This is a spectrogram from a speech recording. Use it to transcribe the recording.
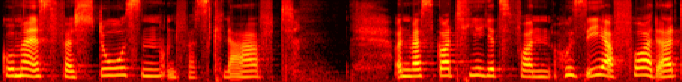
Gomer ist verstoßen und versklavt. Und was Gott hier jetzt von Hosea fordert,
